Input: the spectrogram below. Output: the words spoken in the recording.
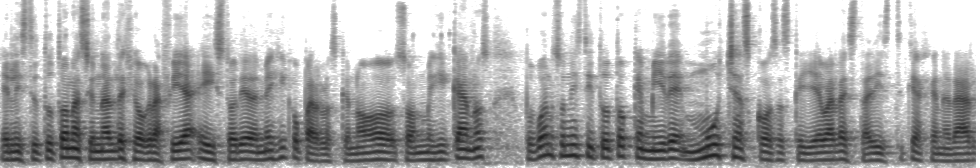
El Instituto Nacional de Geografía e Historia de México, para los que no son mexicanos, pues bueno, es un instituto que mide muchas cosas, que lleva la estadística general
